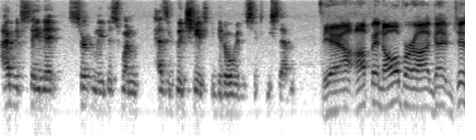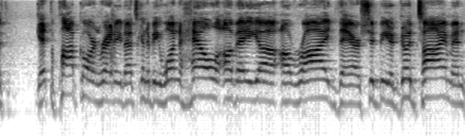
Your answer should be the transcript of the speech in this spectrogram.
I would say that certainly this one has a good chance to get over the 67. Yeah, up and over. Uh, just get the popcorn ready. That's going to be one hell of a, uh, a ride there. Should be a good time. And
